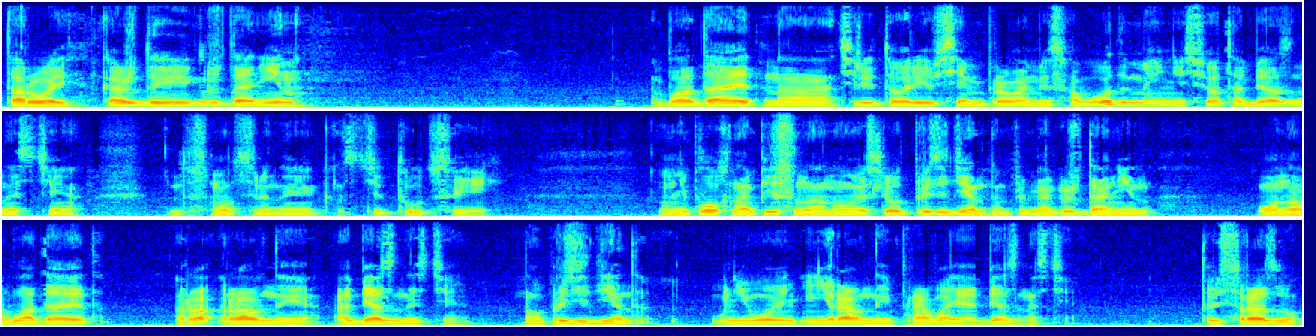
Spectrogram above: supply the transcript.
Второй. Каждый гражданин обладает на территории всеми правами и свободами несет обязанности предусмотренные Конституцией. Ну, неплохо написано, но если вот президент, например, гражданин, он обладает равные обязанности, но президент, у него неравные права и обязанности. То есть сразу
